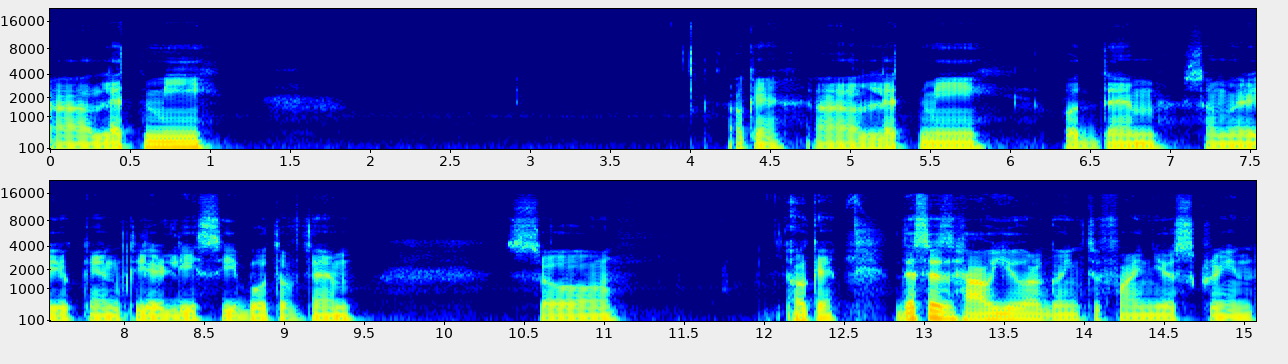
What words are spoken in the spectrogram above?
Uh, let me okay uh, let me put them somewhere you can clearly see both of them so okay this is how you are going to find your screen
